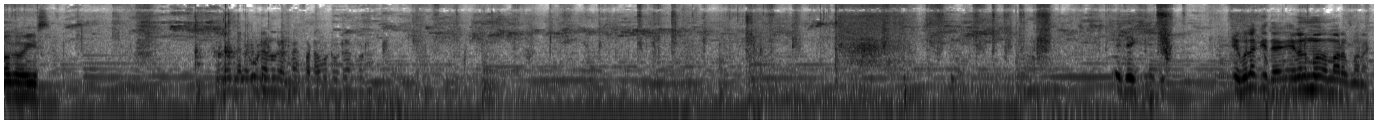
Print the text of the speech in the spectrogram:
ওকে হয়ে গেছে উঠান উঠান ভাই ফটাফট উঠান ফটাফট এগুলা কি দেয় এগুলো মারক মনে হয়।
